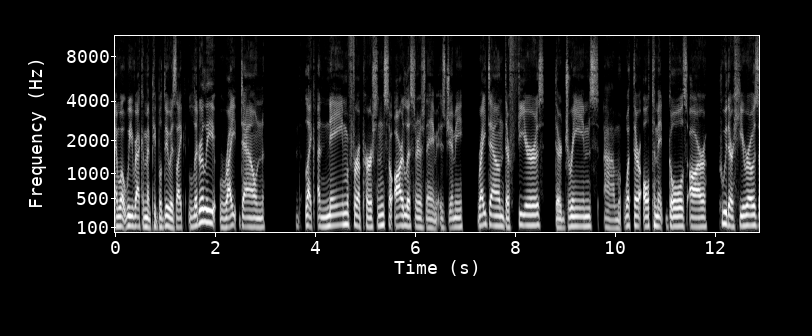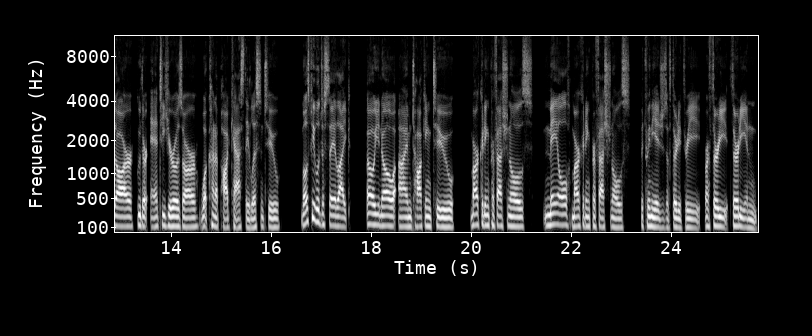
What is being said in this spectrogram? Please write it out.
and what we recommend people do is like literally write down like a name for a person. So our listener's name is Jimmy. Write down their fears, their dreams, um, what their ultimate goals are, who their heroes are, who their anti-heroes are, what kind of podcast they listen to. Most people just say like, oh, you know, I'm talking to marketing professionals, male marketing professionals between the ages of 33 or 30, 30 and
